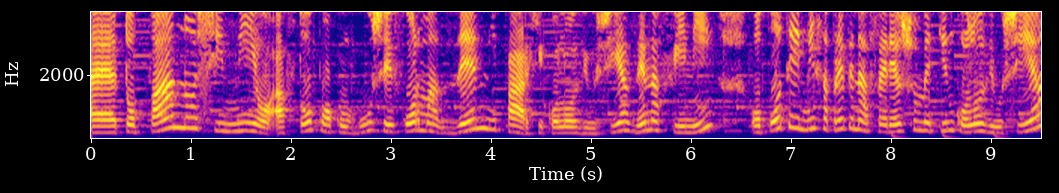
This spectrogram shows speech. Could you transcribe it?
Ε, το πάνω σημείο αυτό που ακουμπούσε η φόρμα δεν υπάρχει κολόδι ουσία, δεν αφήνει, οπότε εμείς θα πρέπει να αφαιρέσουμε την κολόδι ουσία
